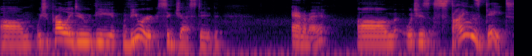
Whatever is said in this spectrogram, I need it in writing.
um, we should probably do the viewer suggested anime, um, which is Steins Gate.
